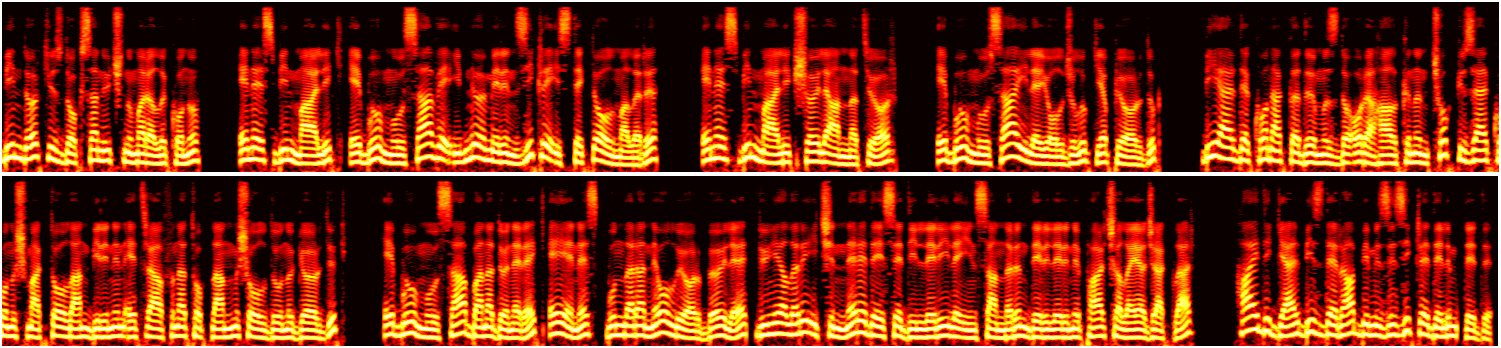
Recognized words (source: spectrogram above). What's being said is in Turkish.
1493 numaralı konu, Enes bin Malik, Ebu Musa ve İbni Ömer'in zikre istekli olmaları, Enes bin Malik şöyle anlatıyor, Ebu Musa ile yolculuk yapıyorduk, bir yerde konakladığımızda ora halkının çok güzel konuşmakta olan birinin etrafına toplanmış olduğunu gördük, Ebu Musa bana dönerek, ey Enes, bunlara ne oluyor böyle, dünyaları için neredeyse dilleriyle insanların derilerini parçalayacaklar, haydi gel biz de Rabbimizi zikredelim, dedi.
